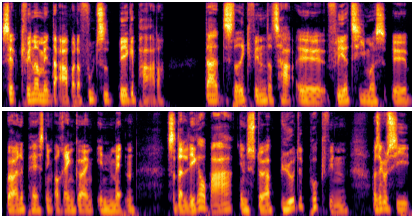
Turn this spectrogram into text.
Selv kvinder og mænd, der arbejder fuldtid, begge parter der er stadig kvinden, der tager øh, flere timers øh, børnepasning og rengøring end manden. Så der ligger jo bare en større byrde på kvinden. Og så kan du sige,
